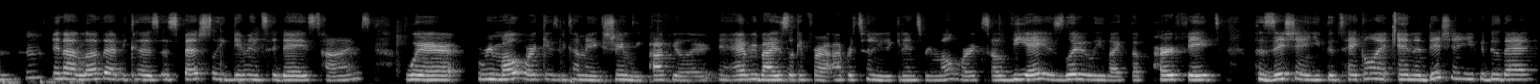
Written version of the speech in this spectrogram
Mhm. And I love that because, especially given today's times where remote work is becoming extremely popular and everybody's looking for an opportunity to get into remote work. So, VA is literally like the perfect position you could take on. In addition, you could do that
